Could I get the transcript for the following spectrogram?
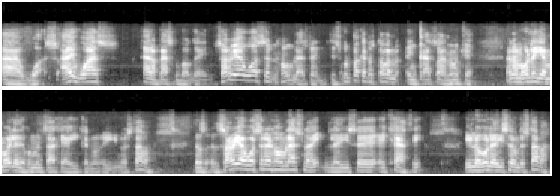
a was. I was at a basketball game. Sorry I wasn't home last night. Disculpa que no estaba en casa anoche. A lo mejor le llamó y le dejó un mensaje ahí que no, y no estaba. Sorry I wasn't at home last night, le dice eh, Kathy. Y luego le dice dónde estaba.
